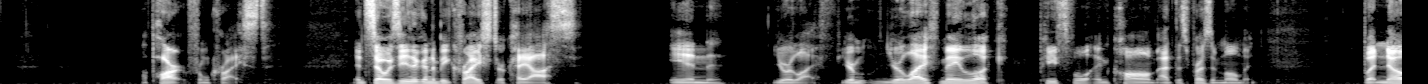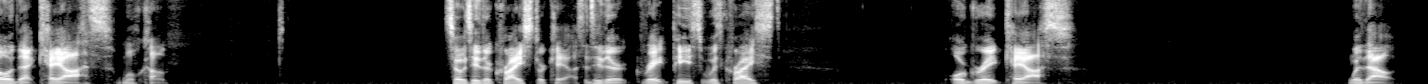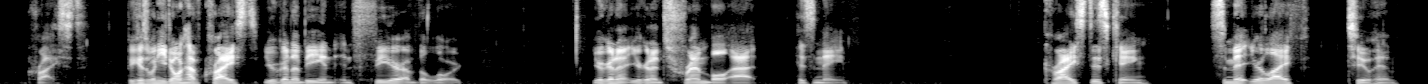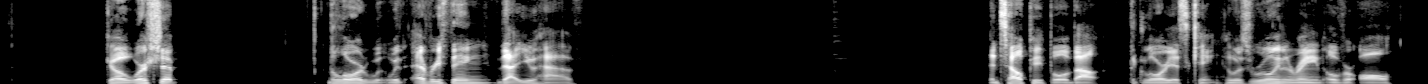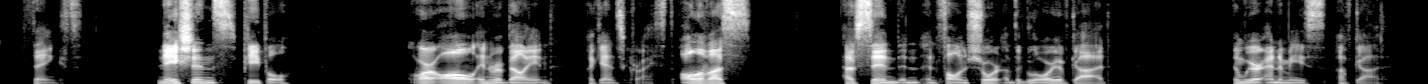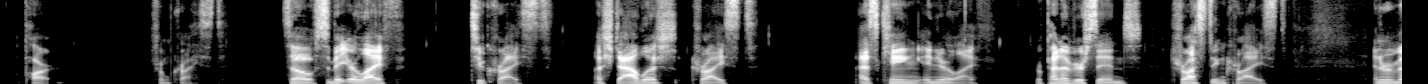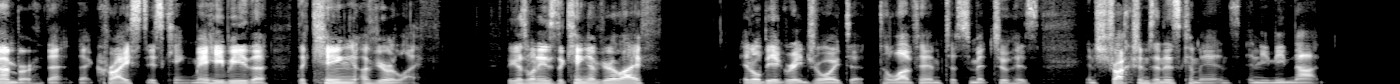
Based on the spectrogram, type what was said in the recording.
apart from Christ. And so it's either going to be Christ or chaos in your life. Your your life may look peaceful and calm at this present moment, but know that chaos will come. So it's either Christ or chaos. It's either great peace with Christ or great chaos without Christ. Because when you don't have Christ, you're going to be in, in fear of the Lord. You're going to you're going to tremble at his name. Christ is king. Submit your life to him. Go worship the Lord with everything that you have and tell people about the glorious King who is ruling and reigning over all things. Nations, people are all in rebellion against Christ. All of us have sinned and, and fallen short of the glory of God, and we are enemies of God apart from Christ. So submit your life to Christ, establish Christ as King in your life, repent of your sins trust in Christ, and remember that, that Christ is King. May He be the, the King of your life. Because when He's the King of your life, it'll be a great joy to, to love Him, to submit to His instructions and His commands, and you need not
